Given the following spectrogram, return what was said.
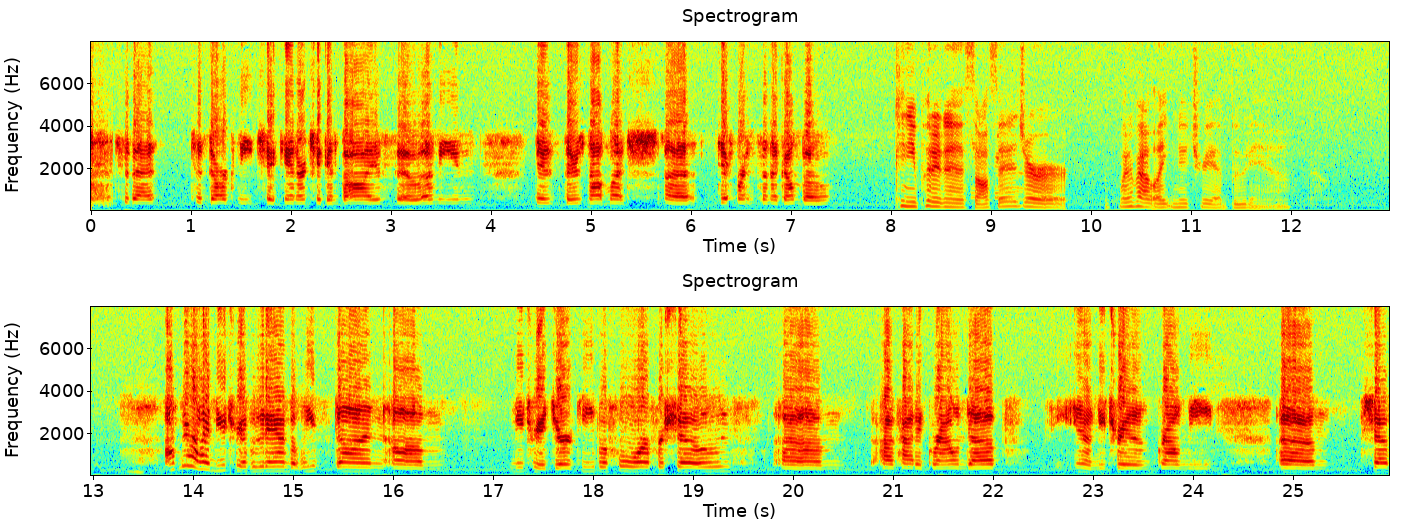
to that, to dark meat chicken or chicken thighs. So, I mean, there's, there's not much uh, difference in a gumbo. Can you put it in a sausage or what about like nutria boudin? I've never had Nutria Boudin, but we've done um, Nutria Jerky before for shows. Um, I've had it ground up, you know, Nutria ground meat. Um, Chef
